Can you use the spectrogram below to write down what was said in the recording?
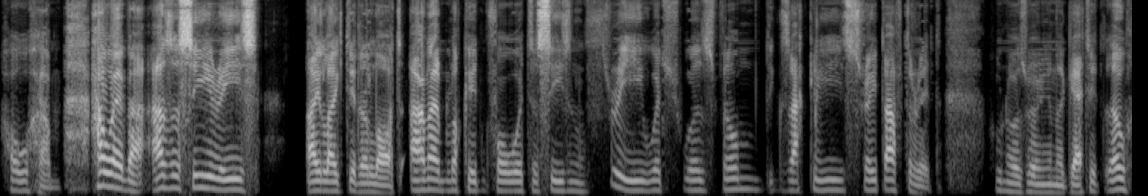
ho-hum. However, as a series, I liked it a lot and I'm looking forward to season three, which was filmed exactly straight after it. Who knows when we're going to get it though.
